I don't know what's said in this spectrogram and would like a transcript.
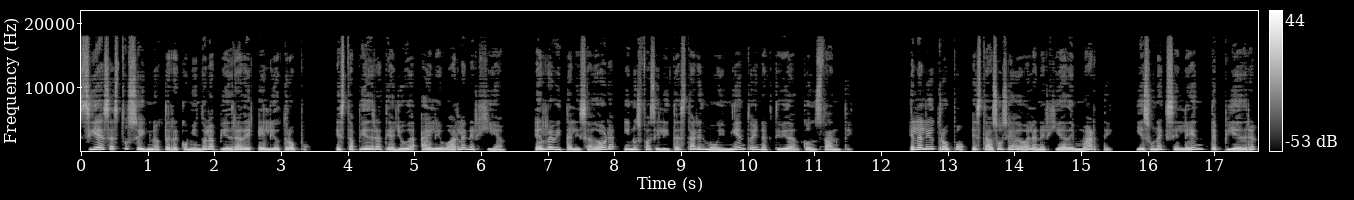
Si ese es tu signo, te recomiendo la piedra de heliotropo. Esta piedra te ayuda a elevar la energía, es revitalizadora y nos facilita estar en movimiento y en actividad constante. El heliotropo está asociado a la energía de Marte y es una excelente piedra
